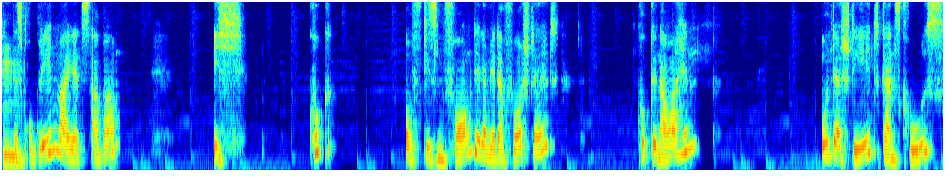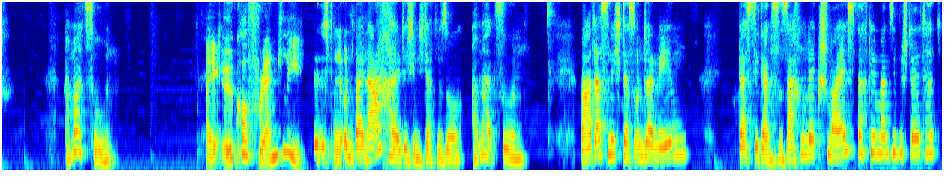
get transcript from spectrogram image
Mhm. Das Problem war jetzt aber, ich gucke auf diesen Fonds, den er mir da vorstellt, gucke genauer hin und da steht ganz groß Amazon. Bei Öko-Friendly. Und bei nachhaltig. Und ich dachte mir so, Amazon. War das nicht das Unternehmen, das die ganzen Sachen wegschmeißt, nachdem man sie bestellt hat?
